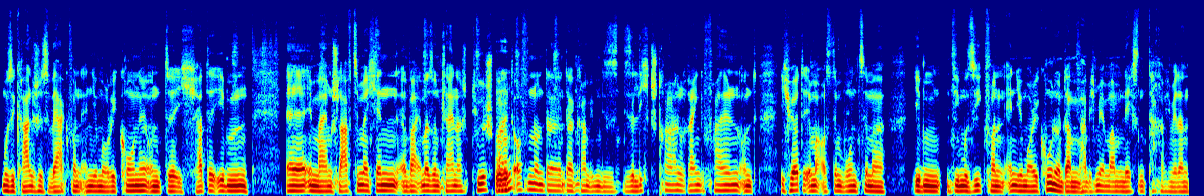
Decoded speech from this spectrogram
musikalisches Werk von Ennio Morricone und äh, ich hatte eben äh, in meinem Schlafzimmerchen äh, war immer so ein kleiner Türspalt mhm. offen und da, da kam eben dieses, dieser Lichtstrahl reingefallen und ich hörte immer aus dem Wohnzimmer eben die Musik von Ennio Morricone und dann habe ich mir immer am nächsten Tag habe ich mir dann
